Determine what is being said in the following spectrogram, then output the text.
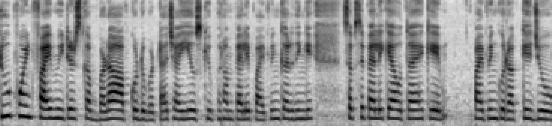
2.5 मीटर्स का बड़ा आपको दुबट्टा चाहिए, उसके ऊपर हम पहले पाइपिंग कर देंगे। सबसे पहले क्या होता है कि पाइपिंग को रख के जो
